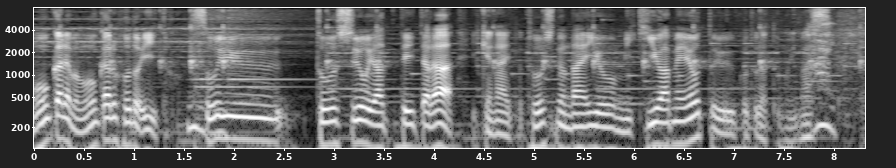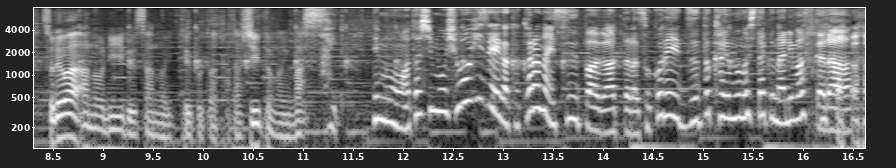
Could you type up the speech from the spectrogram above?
儲かれば儲かるほどいいと、そういう投資をやっていたらいけないと。投資の内容を見極めようということだと思います。はい。それはあのリールーさんの言ってることは正しいと思います。はい、でも私も消費税がかからないスーパーがあったらそこでずっと買い物したくなりますから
